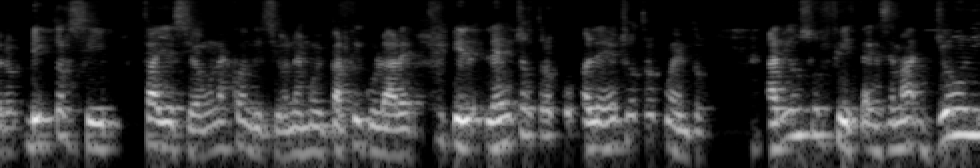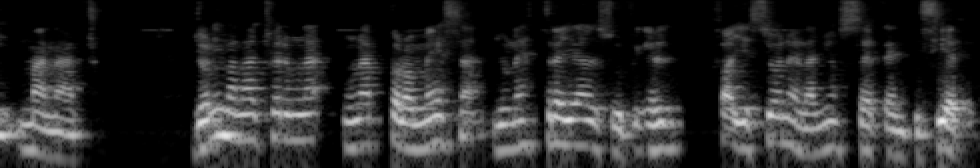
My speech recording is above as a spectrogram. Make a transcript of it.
pero Víctor sí falleció en unas condiciones muy particulares. Y les he hecho otro, les he hecho otro cuento. Había un surfista que se llama Johnny Manacho. Johnny Manacho era una, una promesa y una estrella del surfing. Él falleció en el año 77.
